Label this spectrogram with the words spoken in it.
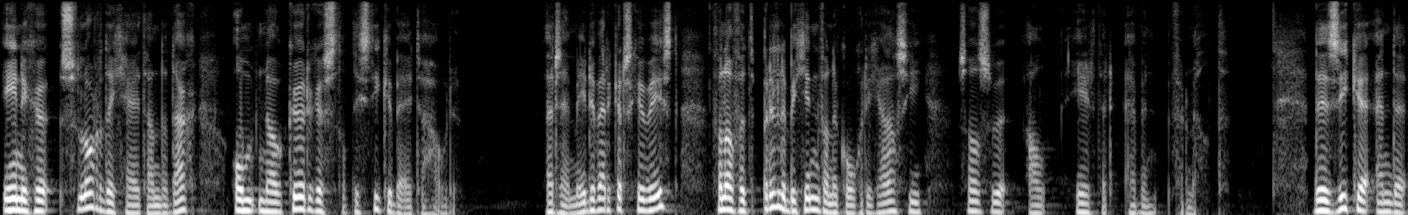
enige slordigheid aan de dag om nauwkeurige statistieken bij te houden. Er zijn medewerkers geweest vanaf het prille begin van de congregatie, zoals we al eerder hebben vermeld. De zieke en de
